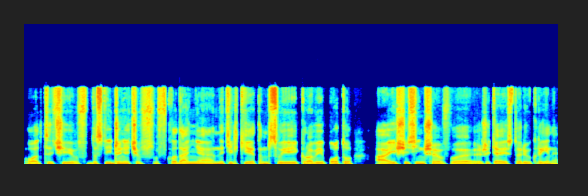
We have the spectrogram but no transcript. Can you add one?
от, чи в дослідження, чи в вкладання не тільки там своєї крові і поту, а й щось інше в е, життя і історію України.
